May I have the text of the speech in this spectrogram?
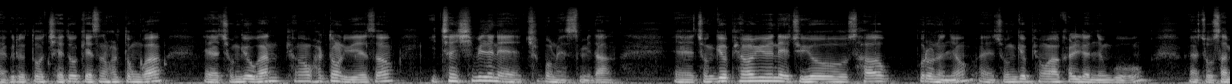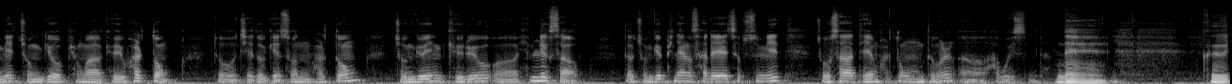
예, 그리고 또 제도 개선 활동과 예, 종교 간 평화 활동을 위해서 2011년에 출범을 했습니다. 예, 종교평화위원회 주요 사업으로는요, 예, 종교평화 관련 연구, 예, 조사 및 종교평화 교육 활동, 또 제도 개선 활동, 종교인 교류 어, 협력 사업, 또 종교 편향 사례 접수 및 조사 대응 활동 등을 어, 하고 있습니다. 네. 그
